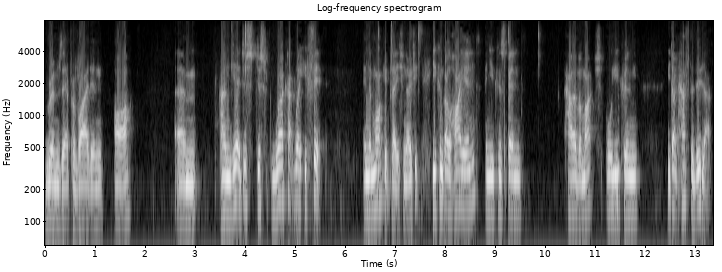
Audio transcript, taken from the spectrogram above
rooms they're providing are, um, and yeah, just just work out where you fit in the marketplace. You know, if you, you can go high end and you can spend however much, or you can you don't have to do that.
